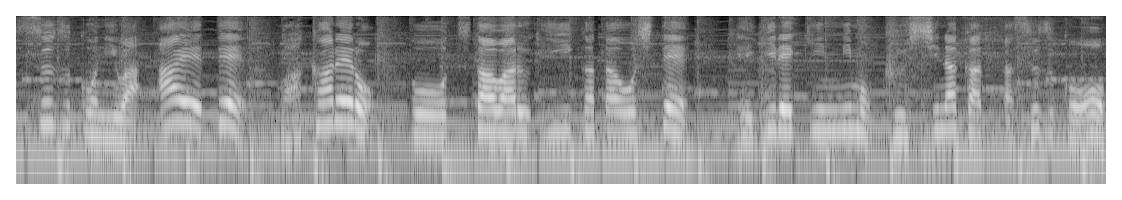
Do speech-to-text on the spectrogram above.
鈴子にはあえて別れろと伝わる言い方をして手切れ金にも屈しなかった鈴子を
